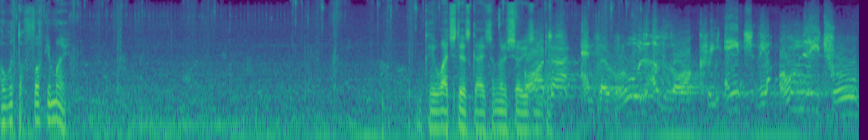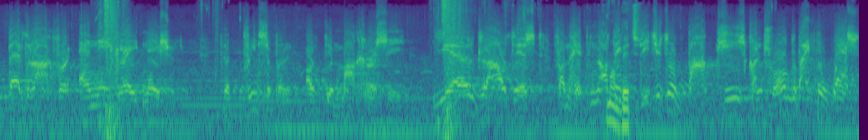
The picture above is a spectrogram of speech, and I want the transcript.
Oh, what the fuck am I? Okay, watch this, guys. I'm gonna show you something. Order and the rule of law create the only true bedrock for any great nation. The principle of democracy. Yelled loudest from hypnotic bitch. digital boxes controlled by the West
